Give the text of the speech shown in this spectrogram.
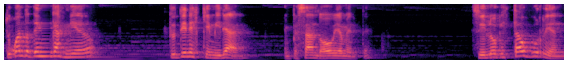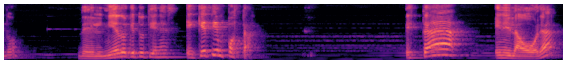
Tú cuando tengas miedo, tú tienes que mirar, empezando obviamente, si lo que está ocurriendo del miedo que tú tienes, ¿en qué tiempo está? ¿Está en el ahora?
